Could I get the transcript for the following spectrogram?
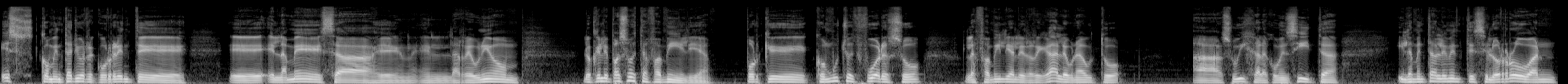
es comentario recurrente eh, en la mesa, en, en la reunión, lo que le pasó a esta familia, porque con mucho esfuerzo la familia le regala un auto a su hija, la jovencita, y lamentablemente se lo roban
